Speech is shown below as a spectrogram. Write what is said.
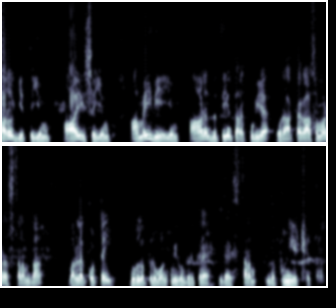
ஆரோக்கியத்தையும் ஆயுஷையும் அமைதியையும் ஆனந்தத்தையும் தரக்கூடிய ஒரு அட்டகாசமான ஸ்தலம் தான் வல்லக்கோட்டை முருகப்பெருமான் குடிகொண்டிருக்கிற இந்த ஸ்தலம் இந்த புண்ணிய கஷேத்திரம்.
